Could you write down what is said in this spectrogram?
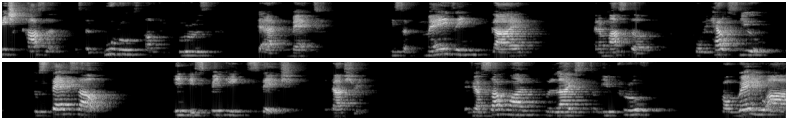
Mitch Carson is the guru of the gurus that I've met. He's an amazing guy and a master who helps you to stand out in the speaking stage industry. If you are someone who likes to improve from where you are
